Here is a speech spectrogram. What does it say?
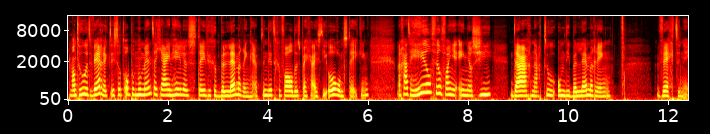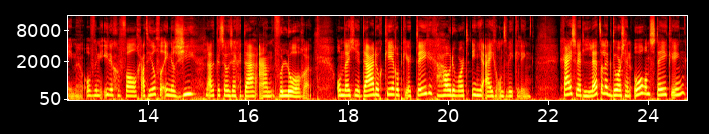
Want hoe het werkt is dat op het moment dat jij een hele stevige belemmering hebt, in dit geval dus bij Gijs die oorontsteking, dan gaat heel veel van je energie daar naartoe om die belemmering weg te nemen. Of in ieder geval gaat heel veel energie, laat ik het zo zeggen, daaraan verloren. Omdat je daardoor keer op keer tegengehouden wordt in je eigen ontwikkeling. Gijs werd letterlijk door zijn oorontsteking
